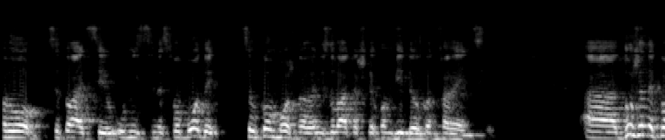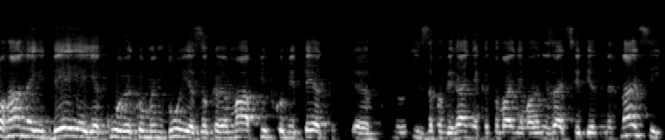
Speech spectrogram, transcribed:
про ситуацію у місці несвободи, цілком можна організувати шляхом відеоконференції. Дуже непогана ідея, яку рекомендує зокрема підкомітет е, із запобігання катуванням Організації Об'єднаних Націй,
